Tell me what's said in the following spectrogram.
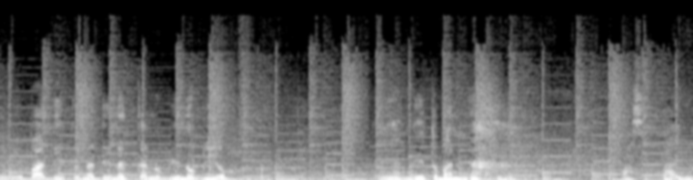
Yung iba, dito na din nagkanubyo-nubyo. Ayan, dito banda. Pasok tayo.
